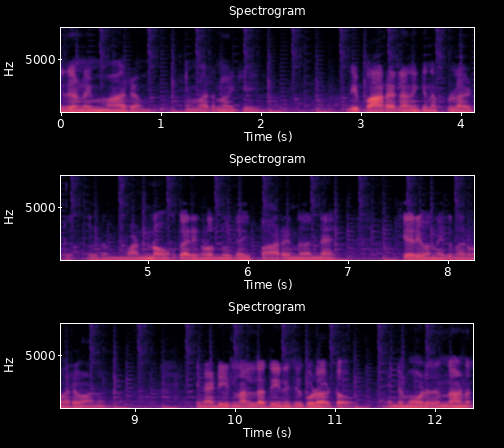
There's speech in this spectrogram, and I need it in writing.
ഇതാണ് ഈ മരം? ഈ മരം നോക്കി ഇത് ഈ പാറയിലാണ് നിൽക്കുന്നത് ഫുള്ളായിട്ട്. ഇവിടെ മണ്ണോ കാര്യങ്ങളൊന്നുമില്ല. ഈ പാറയിൽ നിന്ന് തന്നെ കയറി വന്നേക്കുന്ന ഒരു മരമാണ്. അടിയിൽ നല്ല തേനീച്ചക്കൂട കേട്ടോ. എന്റെ മുകളിൽ നിന്നാണ്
